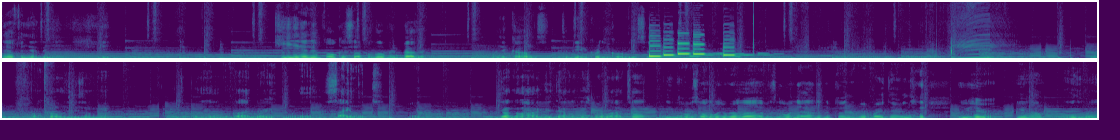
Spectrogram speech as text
definitely key in and focus up a little bit better when it comes to being critical of yourself. My apologies on that. I have to put it on the vibrate or the silent. But y'all know how I get down on this real live talk. You know it's all the way real live. It's going down in the right there, and you hear it. You know. Anyway,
